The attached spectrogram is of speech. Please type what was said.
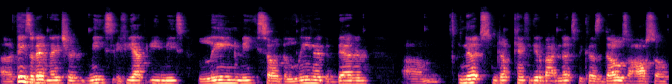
uh, things of that nature. Meats, if you have to eat meats, lean meat. So the leaner, the better. Um, nuts, don't, can't forget about nuts because those are also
